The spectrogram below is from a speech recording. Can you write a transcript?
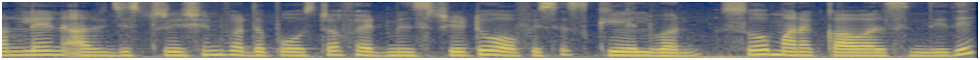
online registration for the post of administrative officer scale one so మనకు కావాల్సింది ఇదే.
